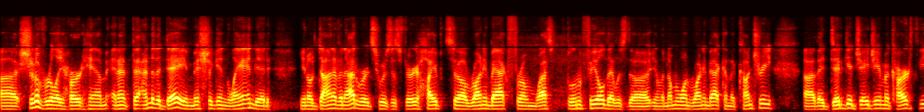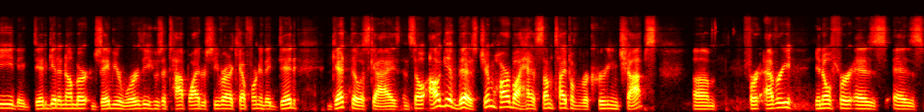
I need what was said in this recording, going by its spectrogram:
uh, should have really hurt him. And at the end of the day, Michigan landed, you know, Donovan Edwards, who was this very hyped uh, running back from West Bloomfield, that was the you know the number one running back in the country. Uh, they did get J.J. McCarthy. They did get a number Xavier Worthy, who's a top wide receiver out of California. They did get those guys, and so I'll give this: Jim Harbaugh has some type of recruiting chops. Um, for every you know for as as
